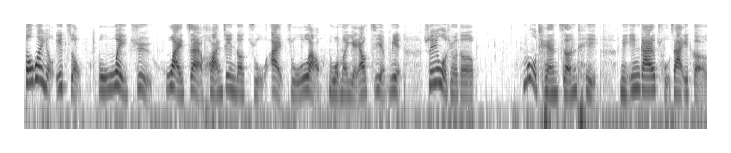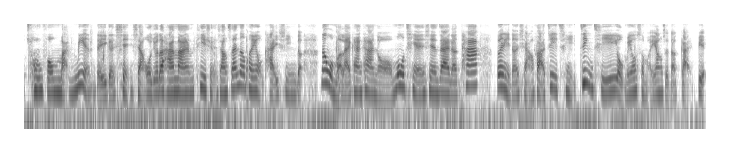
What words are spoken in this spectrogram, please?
都会有一种不畏惧外在环境的阻碍阻扰，我们也要见面。所以我觉得目前整体。你应该处在一个春风满面的一个现象，我觉得还蛮替选项三的朋友开心的。那我们来看看哦，目前现在的他对你的想法，近期近期有没有什么样子的改变？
